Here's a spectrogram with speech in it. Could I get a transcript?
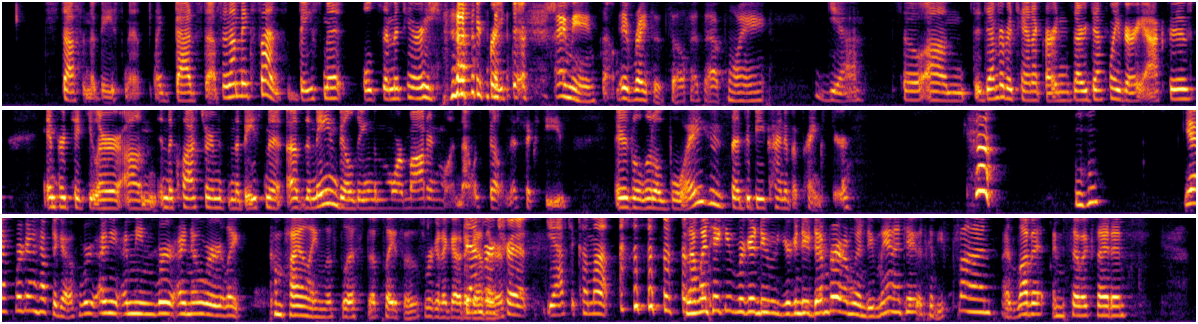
stuff in the basement, like bad stuff, and that makes sense. Basement, old cemetery, right there. I mean, So. it writes itself at that point. Yeah. So um, the Denver Botanic Gardens are definitely very active. In particular, um, in the classrooms in the basement of the main building, the more modern one that was built in the 60s, there's a little boy who's said to be kind of a prankster. Huh. hmm Yeah, we're gonna have to go. We're. I mean, I mean, we're. I know we're like compiling this list of places we're gonna go Denver together. Denver trip. You have to come up. And I'm gonna take you. We're gonna do. You're gonna do Denver. I'm gonna do Manitou. It's gonna be fun. I love it. I'm so excited.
